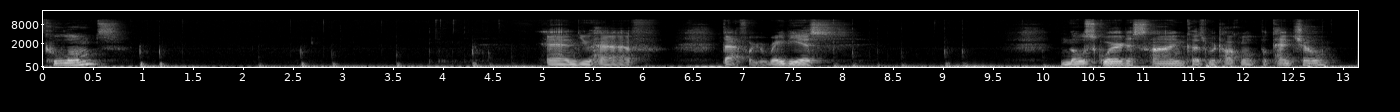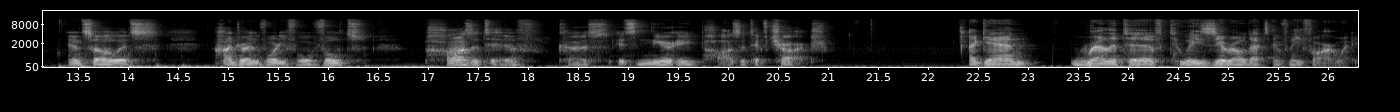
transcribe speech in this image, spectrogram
coulombs. And you have that for your radius no square this time because we're talking about potential. And so it's 144 volts positive because it's near a positive charge. Again, relative to a zero that's infinitely far away.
